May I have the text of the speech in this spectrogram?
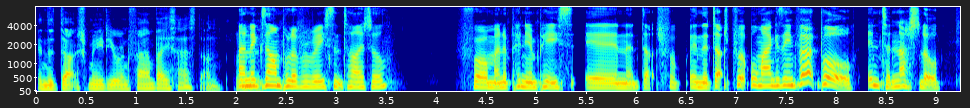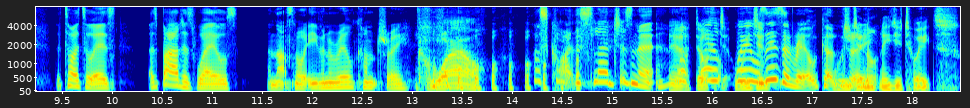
in the Dutch media and fan base has done. An example of a recent title from an opinion piece in Dutch fo- in the Dutch football magazine Voetbal International. The title is "As Bad as Wales," and that's not even a real country. Wow. That's quite the sledge, isn't it? Yeah, Wa- don't- Wales, Wales do- is a real country. We do not need your tweets.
